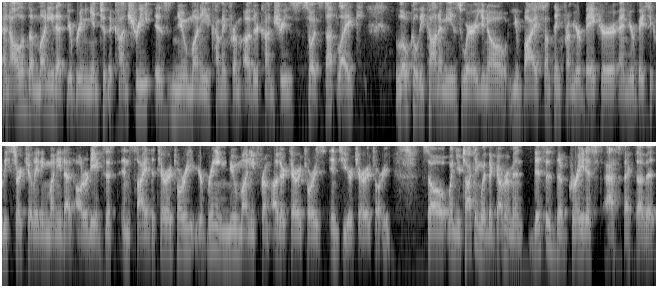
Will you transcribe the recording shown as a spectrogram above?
and all of the money that you're bringing into the country is new money coming from other countries. So it's not like local economies where you know you buy something from your baker and you're basically circulating money that already exists inside the territory you're bringing new money from other territories into your territory. So when you're talking with the government this is the greatest aspect of it.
